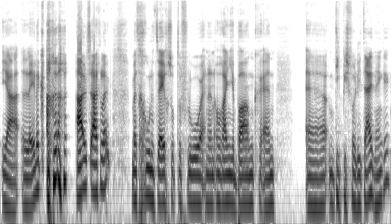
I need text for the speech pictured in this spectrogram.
ja, lelijk huis eigenlijk. Met groene tegels op de vloer en een oranje bank. En eh, Typisch voor die tijd, denk ik.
